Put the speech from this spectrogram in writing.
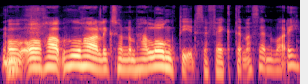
Och, och ha, hur har liksom de här långtidseffekterna sen varit?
